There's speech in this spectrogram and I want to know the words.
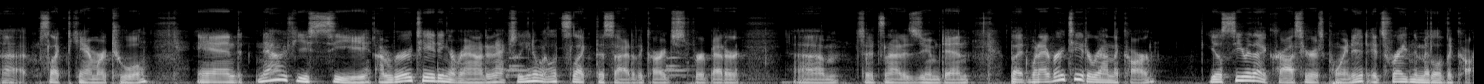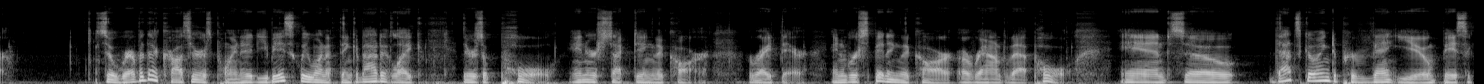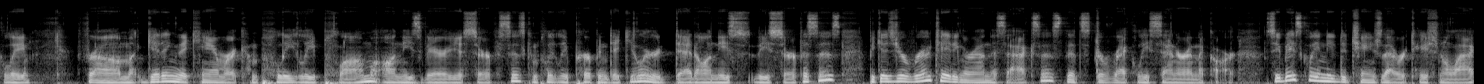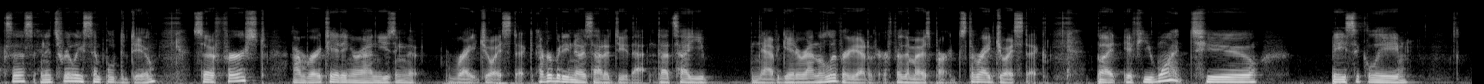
uh, select camera tool. And now if you see, I'm rotating around and actually, you know what, let's select the side of the car just for better, um, so it's not as zoomed in. But when I rotate around the car, you'll see where that crosshair is pointed. It's right in the middle of the car. So wherever that crosshair is pointed, you basically want to think about it like there's a pole intersecting the car right there. And we're spinning the car around that pole. And so that's going to prevent you basically from getting the camera completely plumb on these various surfaces, completely perpendicular dead on these, these surfaces, because you're rotating around this axis that's directly center in the car. So you basically need to change that rotational axis, and it's really simple to do. So first, I'm rotating around using the right joystick. Everybody knows how to do that. That's how you navigate around the livery editor for the most part. It's the right joystick. But if you want to basically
